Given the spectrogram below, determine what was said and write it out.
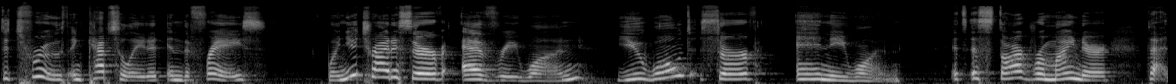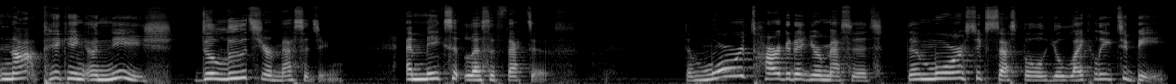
the truth encapsulated in the phrase, when you try to serve everyone, you won't serve anyone. It's a stark reminder that not picking a niche dilutes your messaging and makes it less effective. The more targeted your message, the more successful you'll likely to be.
